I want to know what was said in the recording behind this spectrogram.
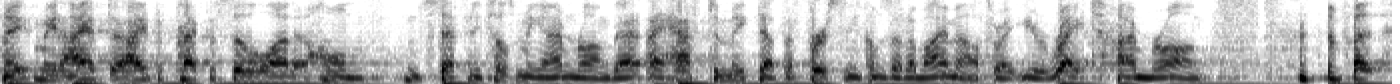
I mean, I have, to, I have to practice that a lot at home. And Stephanie tells me I'm wrong. That I have to make that the first thing that comes out of my mouth, right? You're right, I'm wrong. but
